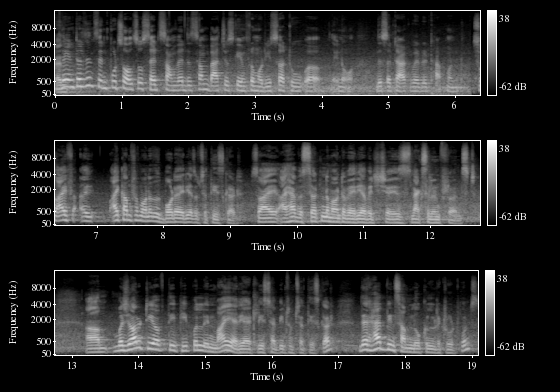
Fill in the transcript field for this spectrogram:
And the intelligence inputs also said somewhere that some batches came from Odisha to, uh, you know, this attack where it happened. So I, I, I, come from one of those border areas of Chhattisgarh. So I, I have a certain amount of area which is Naxal influenced. Um, majority of the people in my area at least have been from Chhattisgarh. There have been some local recruitments,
